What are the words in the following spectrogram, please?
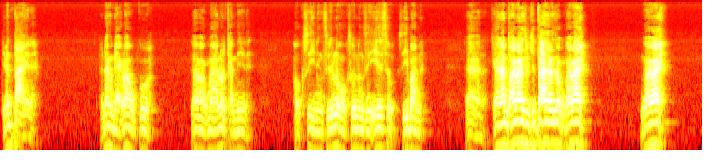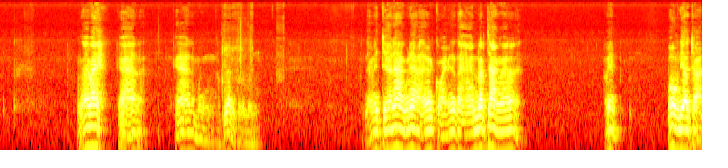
ที่มันตายนะไปนั่งแดกเหล้ากู แล้วออกมารถคันนี้นะหกสี่หนึ่งศูนย์หรือหกศูนย์หนึ่งสี่อีสุสีบอลอ่าแค่นั้นถอยไปสุจิตาจะไปส่งถอยไปถอยไป ถอยไปแค่นั้นแค่นั้นมึงกับเพื่อนกูละมึงอย่างนี้เจอหน้ากูเนี่ยให้มันก่อยเป็นทหารรับจ้างมาแล้วเอาไปโป้งเดียวจอด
